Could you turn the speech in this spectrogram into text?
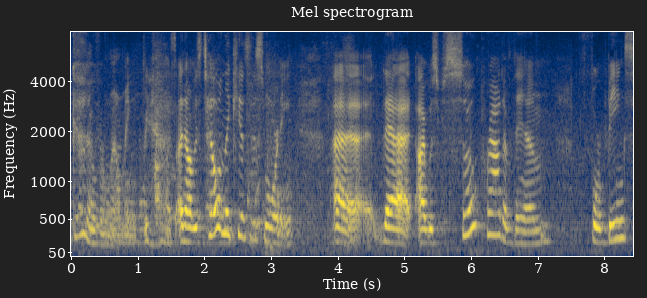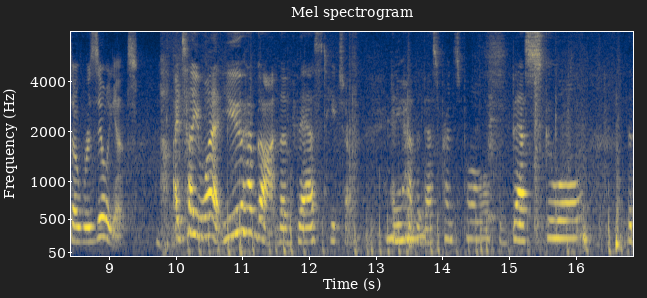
good overwhelming because, and I was telling the kids this morning uh, that I was so proud of them for being so resilient. I tell you what, you have got the best teacher, and you have the best principal, the best school, the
